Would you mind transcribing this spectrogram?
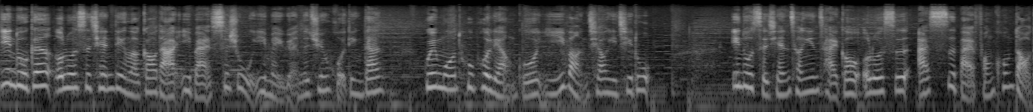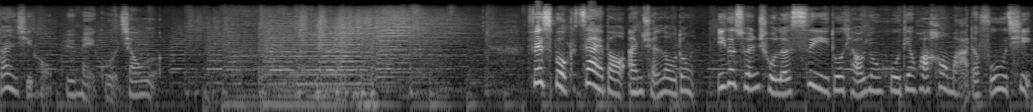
印度跟俄罗斯签订了高达一百四十五亿美元的军火订单，规模突破两国以往交易记录。印度此前曾因采购俄罗斯 S 四百防空导弹系统与美国交恶。Facebook 再爆安全漏洞，一个存储了四亿多条用户电话号码的服务器，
